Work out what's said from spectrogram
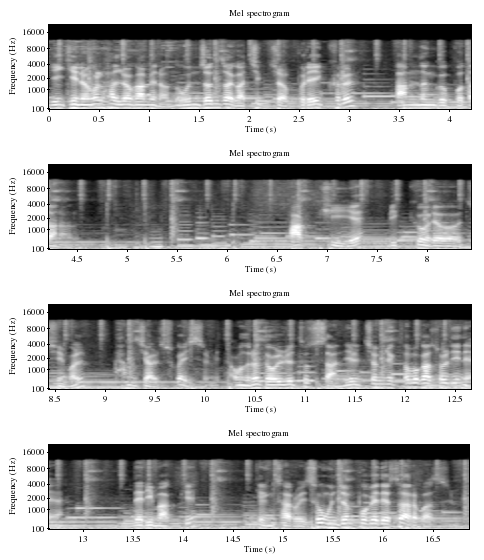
이 기능을 활용하면 운전자가 직접 브레이크를 밟는 것보다는 바퀴의 미끄러짐을 방지할 수가 있습니다. 오늘은 더올류 투싼 1.6 터보 가솔린의 내리막길 갱사로에서 운전법에 대해서 알아봤습니다.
